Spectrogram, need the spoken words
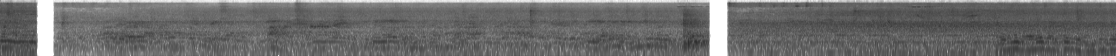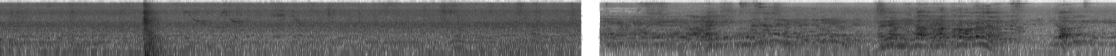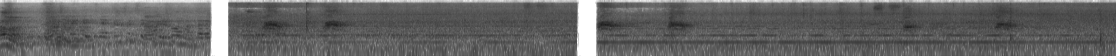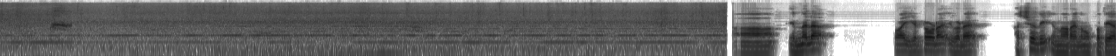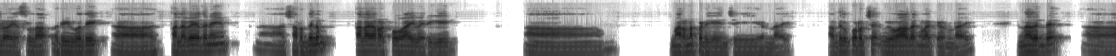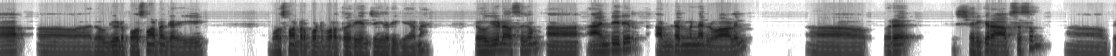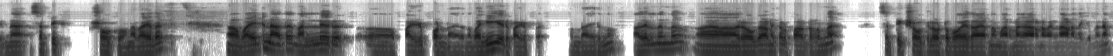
Gracias. ഇതോ ആണോ ഇന്നലെ വൈകിട്ടോടെ ഇവിടെ അശ്വതി എന്ന് പറയുന്ന മുപ്പത്തിയാൽ വയസ്സുള്ള ഒരു യുവതി തലവേദനയും ഛർദിലും തലകറക്കവുമായി വരികയും മരണപ്പെടുകയും ചെയ്യുകയുണ്ടായി. അതിൽ കുറച്ച് വിവാദങ്ങളൊക്കെ ഉണ്ടായി. ഇന്നതിന്റെ രോഗിയുടെ പോസ്റ്റ്മോർട്ടം കഴിയുകയും പോസ്റ്റ്മോർട്ടം റിപ്പോർട്ട് പുറത്തു വരികയും ചെയ്തിരിക്കുകയാണ്. രോഗിയുടെ അസുഖം ആന്റീരിയർ അബ്ഡമിനൽ വാളിൽ ഒരു ശരിക്കും ആപ്സിസും പിന്നെ സെപ്റ്റിക് ഷോക്കുമാണ് അതായത് വയറ്റിനകത്ത് നല്ലൊരു പഴുപ്പുണ്ടായിരുന്നു. വലിയൊരു പഴുപ്പ് ഉണ്ടായിരുന്നു. അതിൽ നിന്ന് രോഗാണുക്കൾ പടർന്ന് സെപ്റ്റിക് ഷോക്കിലോട്ട് പോയതായിരുന്നു മരണകാരണം എന്നാണ് നിഗമനം.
